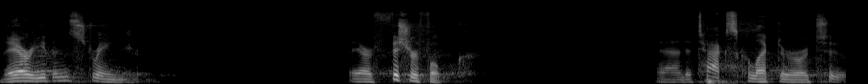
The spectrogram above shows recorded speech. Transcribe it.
they're even stranger. They are fisher folk and a tax collector or two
